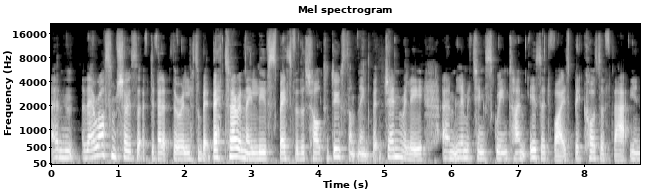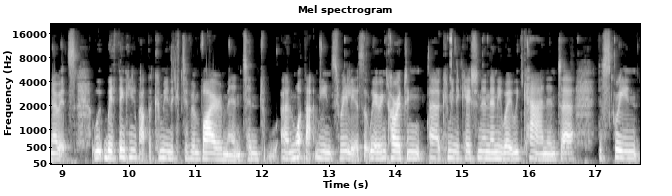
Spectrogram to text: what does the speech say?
And there are some shows that have developed that are a little bit better, and they leave space for the child to do something. But generally, um, limiting screen time is advised because of that. You know, it's we're thinking about the communicative environment, and and what that means really is that we're encouraging uh, communication in any way we can. And uh, the screen,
